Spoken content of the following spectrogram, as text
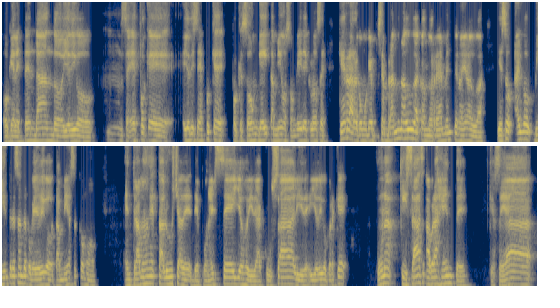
o que le estén dando. Yo digo, mm, es porque ellos dicen es porque, porque son gay también o son gay de closet. Qué raro, como que sembrando una duda cuando realmente no hay una duda. Y eso es algo bien interesante porque yo digo, también eso es como, entramos en esta lucha de, de poner sellos y de acusar y, y, yo digo, pero es que una, quizás habrá gente que sea,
